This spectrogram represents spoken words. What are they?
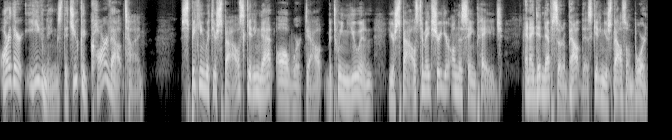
Are there evenings that you could carve out time speaking with your spouse, getting that all worked out between you and your spouse to make sure you're on the same page. And I did an episode about this, getting your spouse on board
